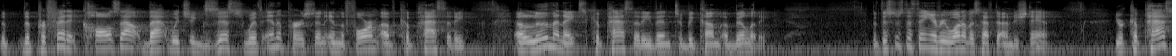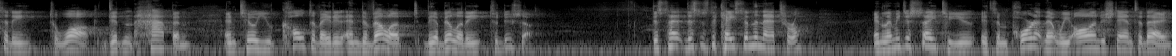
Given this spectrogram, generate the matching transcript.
The, the prophetic calls out that which exists within a person in the form of capacity, illuminates capacity then to become ability. But this is the thing every one of us have to understand. Your capacity to walk didn't happen until you cultivated and developed the ability to do so. This, ha- this is the case in the natural. And let me just say to you, it's important that we all understand today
